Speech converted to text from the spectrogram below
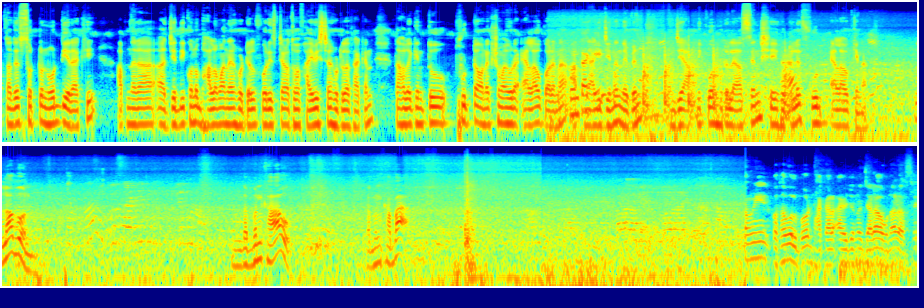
আপনাদের ছোট্ট নোট দিয়ে রাখি আপনারা যদি কোনো ভালো মানের হোটেল ফোর স্টার অথবা ফাইভ স্টার হোটেলে থাকেন তাহলে কিন্তু ফুডটা অনেক সময় ওরা অ্যালাউ করে না আপনি আগে জেনে নেবেন যে আপনি কোন হোটেলে আসছেন সেই হোটেলে ফুড অ্যালাউ কিনা। লবণ। লবণ খাও। লবণ খাবা? আমি কথা বলব, ঢাকার আয়োজনে যারা ওনার আছে,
